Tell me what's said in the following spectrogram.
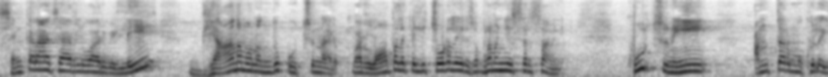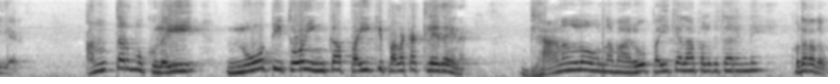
శంకరాచార్యులు వారు వెళ్ళి ధ్యానమునందు కూర్చున్నారు. వారు లోపలికి వెళ్ళి చూడలేరు సుబ్రహ్మణ్యేశ్వర స్వామిని. కూర్చుని అంతర్ముఖులయ్యారు. అంతర్ముఖులై నోటితో ఇంకా పైకి పలకట్లేదు ఆయన. ధ్యానంలో ఉన్నవారు పైకి ఎలా పలుకుతారండి? కుదరదు.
